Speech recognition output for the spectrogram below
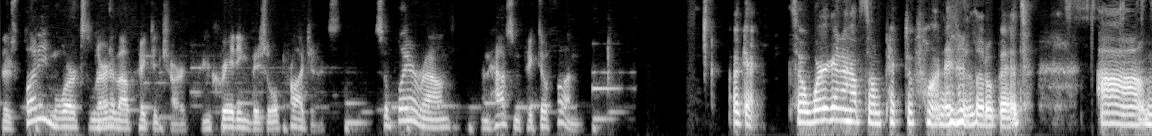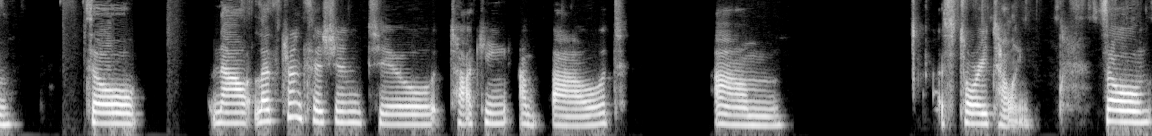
There's plenty more to learn about Piktochart and creating visual projects, so play around and have some Picto fun. Okay, so we're gonna have some Picto fun in a little bit. Um, so now let's transition to talking about um, storytelling. So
